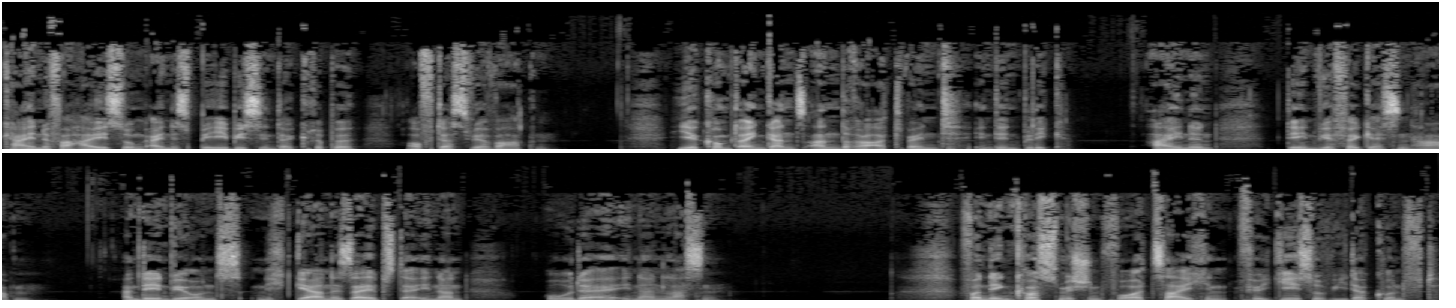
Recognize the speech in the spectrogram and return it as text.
keine Verheißung eines Babys in der Krippe, auf das wir warten. Hier kommt ein ganz anderer Advent in den Blick. Einen, den wir vergessen haben, an den wir uns nicht gerne selbst erinnern oder erinnern lassen. Von den kosmischen Vorzeichen für Jesu Wiederkunft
